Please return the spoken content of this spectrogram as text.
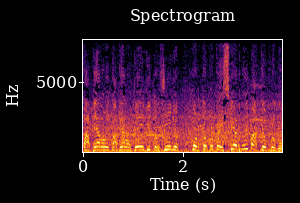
tabelam e tabelam bem. Vitor Júnior cortou para o pé esquerdo e bateu pro gol.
